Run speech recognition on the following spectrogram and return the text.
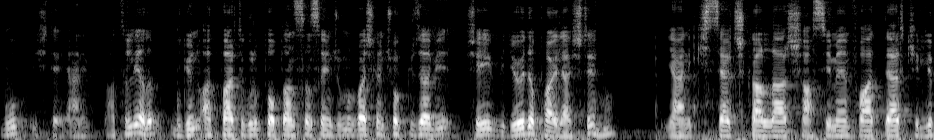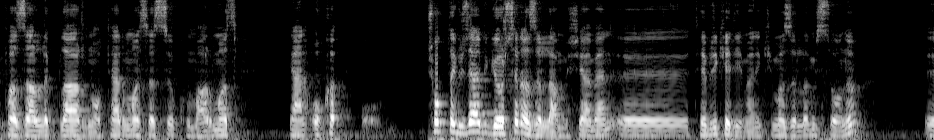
bu işte yani hatırlayalım bugün AK Parti grup toplantısında Sayın Cumhurbaşkanı çok güzel bir şey videoyu da paylaştı. Yani kişisel çıkarlar, şahsi menfaatler, kirli pazarlıklar, noter masası, kumar masası. Yani o, o- çok da güzel bir görsel hazırlanmış. Yani ben e, tebrik edeyim hani kim hazırlamışsa onu. E,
